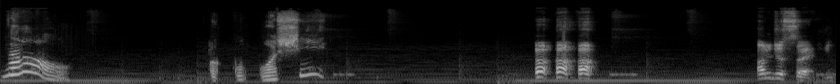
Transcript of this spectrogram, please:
No. W- w- was she? I'm just saying.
